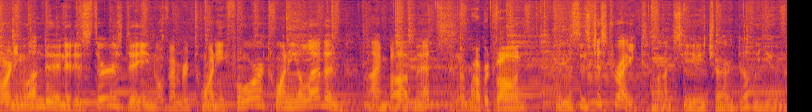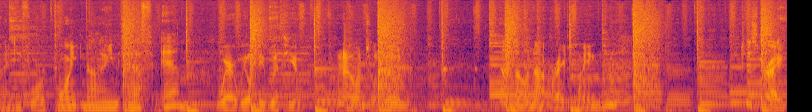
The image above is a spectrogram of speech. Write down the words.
Morning, London. It is Thursday, November 24, 2011. I'm Bob Metz. And I'm Robert Vaughn. And this is Just Right on CHRW 94.9 FM. Where we'll be with you from now until noon. No, no, not right wing. Just right.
